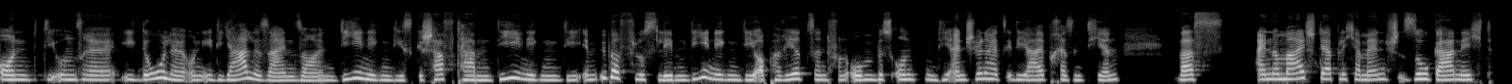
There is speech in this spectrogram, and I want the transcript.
und die unsere Idole und Ideale sein sollen, diejenigen, die es geschafft haben, diejenigen, die im Überfluss leben, diejenigen, die operiert sind von oben bis unten, die ein Schönheitsideal präsentieren, was ein normalsterblicher Mensch so gar nicht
